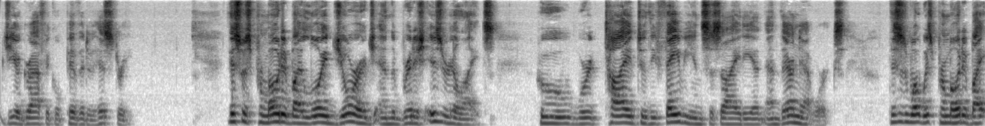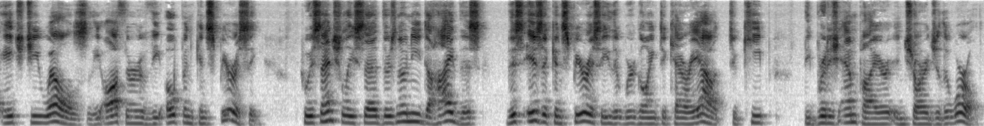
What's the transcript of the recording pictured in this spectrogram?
geographical pivot of history. This was promoted by Lloyd George and the British Israelites, who were tied to the Fabian Society and, and their networks. This is what was promoted by H.G. Wells, the author of The Open Conspiracy, who essentially said there's no need to hide this. This is a conspiracy that we're going to carry out to keep the British Empire in charge of the world.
